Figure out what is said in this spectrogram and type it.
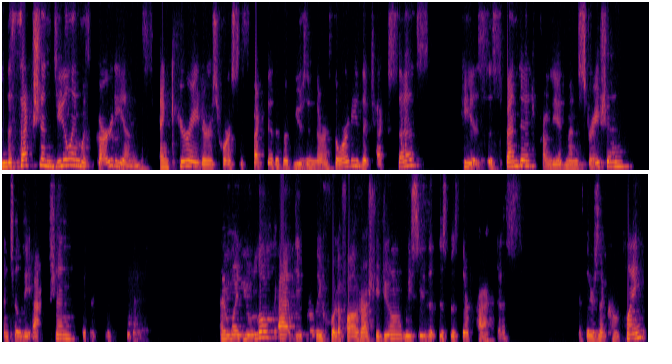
In the section dealing with guardians and curators who are suspected of abusing their authority, the text says he is suspended from the administration until the action is completed. And when you look at the early Khulafa Rashidun, we see that this was their practice. If there's a complaint,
